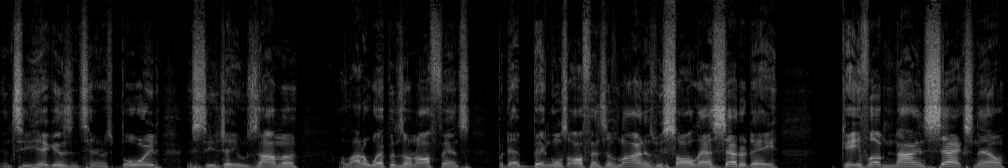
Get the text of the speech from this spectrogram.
and Tee Higgins and Terrence Boyd and C.J. Uzomah. A lot of weapons on offense. But that Bengals offensive line, as we saw last Saturday, gave up nine sacks. Now,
